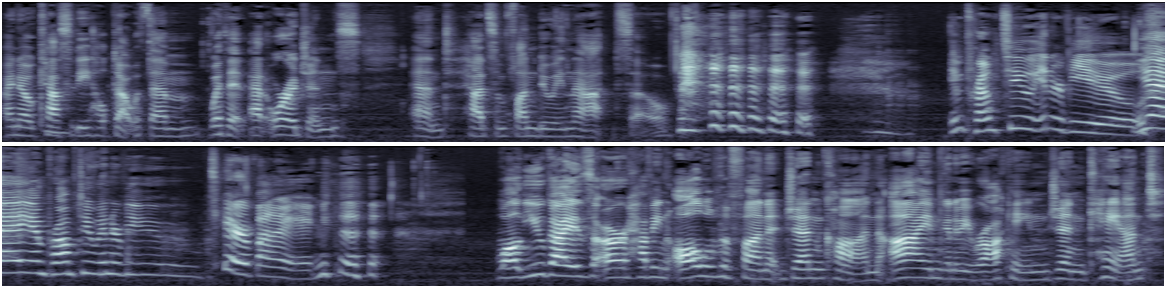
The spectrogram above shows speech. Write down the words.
I know Cassidy helped out with them with it at Origins and had some fun doing that. So, Impromptu interview. yay, impromptu interview. Terrifying. While you guys are having all of the fun at Gen Con, I'm going to be rocking Gen Can't.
